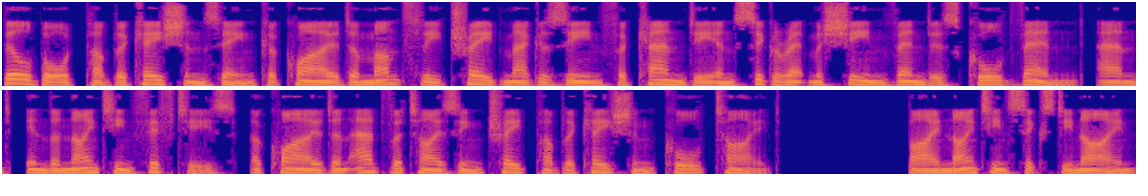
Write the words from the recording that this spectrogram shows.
Billboard Publications Inc. acquired a monthly trade magazine for candy and cigarette machine vendors called Vend, and, in the 1950s, acquired an advertising trade publication called Tide. By 1969,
